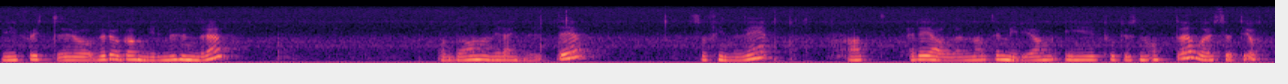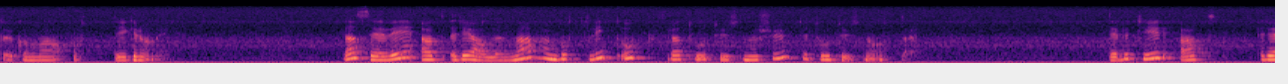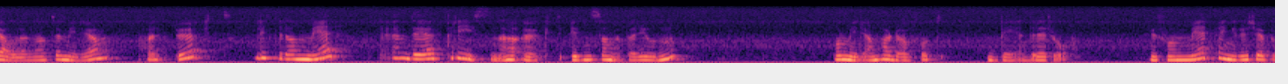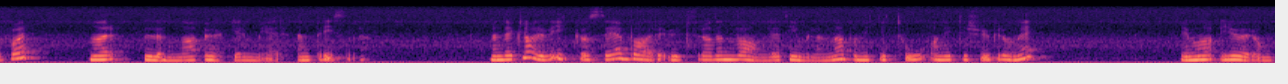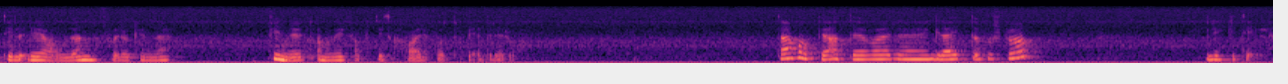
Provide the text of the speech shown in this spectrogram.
Vi flytter over og ganger med 100. Og da, når vi regner ut det, så finner vi at reallønna til Miriam i 2008 var 78,80 kroner. Da ser vi at reallønna har gått litt opp fra 2007 til 2008. Det betyr at reallønna til Miriam har økt litt mer enn det prisene har økt i den samme perioden. Og Miriam har da fått bedre råd. Hun får mer penger å kjøpe for når lønna øker mer enn prisene. Men det klarer vi ikke å se bare ut fra den vanlige timelønna på 92 og 97 kroner. Vi må gjøre om til reallønn for å kunne finne ut om vi faktisk har fått bedre råd. Da håper jeg at det var eh, greit å forstå. Lykke til.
